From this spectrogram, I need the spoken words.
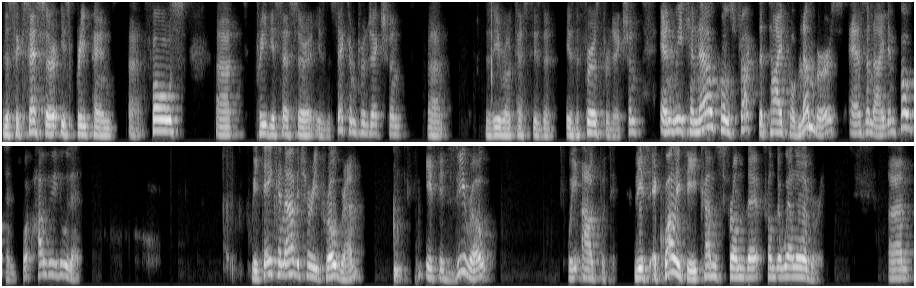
The successor is prepend uh, false. Uh, predecessor is the second projection. Zero test is the, is the first projection. And we can now construct the type of numbers as an idempotent. How do we do that? We take an arbitrary program. If it's zero, we output it this equality comes from the, from the well ordering. Um,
